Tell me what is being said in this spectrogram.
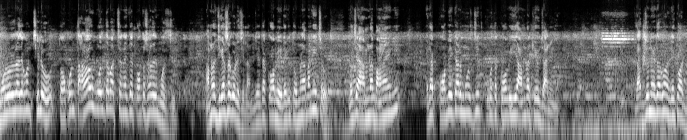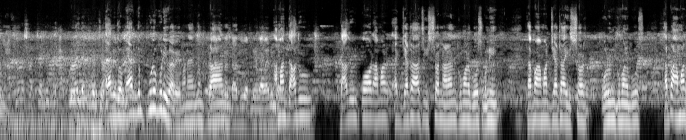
মোড়লরা যখন ছিল তখন তারাও বলতে পারছে না যে কত সালের মসজিদ। আমরা জিজ্ঞাসা করেছিলাম যে এটা কবে এটা কি তোমরা বানিয়েছো? বলছে আমরা বানাইনি। এটা কবেকার মসজিদ কোথা কবে ইয়ে আমরা কেউ জানি না। তার জন্য এটা কোনো রেকর্ড নেই। একদম একদম পুরোপুরিভাবে মানে একদম প্রাণ। আমার দাদু দাদুর পর আমার এক জ্যাঠা আছে ঈশ্বর নারায়ণ কুমার বোস উনি তারপর আমার জ্যাঠা ঈশ্বর অরুণ কুমার বোস তারপর আমার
